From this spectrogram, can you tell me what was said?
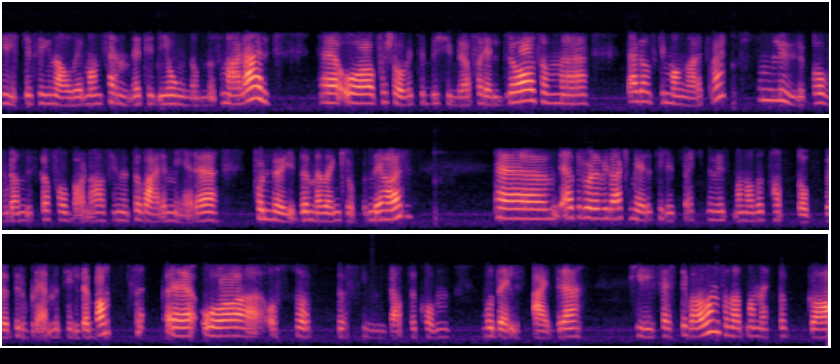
hvilke signaler man sender til de ungdommene som er der. Eh, og for så vidt bekymra foreldre òg, som eh, det er ganske mange av etter hvert, som lurer på hvordan de skal få barna sine til å være mer fornøyde med den kroppen de har. Eh, jeg tror det ville vært mer tillitsvekkende hvis man hadde tatt opp problemet til debatt, og også hindre at det kom modellspeidere til festivalen, sånn at man nettopp ga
